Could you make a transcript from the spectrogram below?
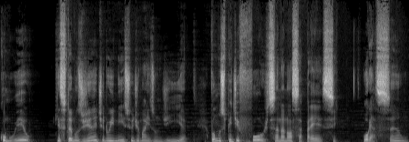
como eu, que estamos diante do início de mais um dia, vamos pedir força na nossa prece, oração,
